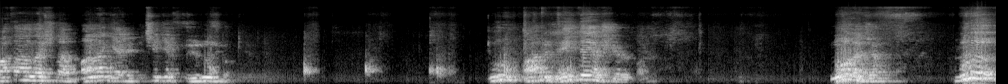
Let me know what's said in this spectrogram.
vatandaşlar bana gelip içecek suyunuz yok diyor. Dur abi neyde yaşıyoruz? Ne olacak? Bunu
